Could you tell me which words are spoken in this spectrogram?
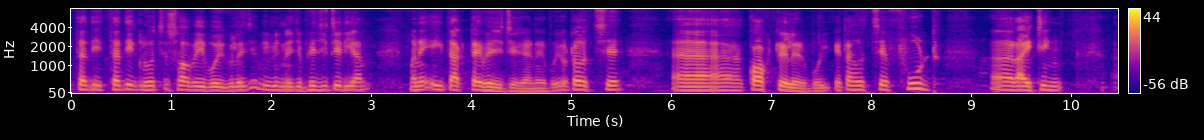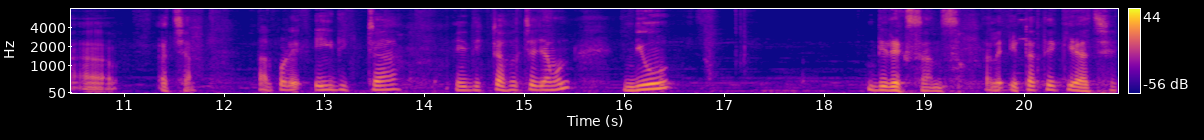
ইত্যাদি ইত্যাদি, এগুলো হচ্ছে সব এই বইগুলো যে বিভিন্ন যে ভেজিটেরিয়ান মানে এই তাকটাই ভেজিটেরিয়ানের বই। ওটা হচ্ছে ককটেলের বই। এটা হচ্ছে ফুড রাইটিং আচ্ছা। তারপরে এই দিকটা এই দিকটা হচ্ছে যেমন নিউ ডিরেকশানস তাহলে এটাতে কি আছে?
